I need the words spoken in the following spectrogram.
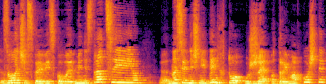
Золочівською військовою адміністрацією е, на сьогоднішній день, хто вже отримав кошти,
